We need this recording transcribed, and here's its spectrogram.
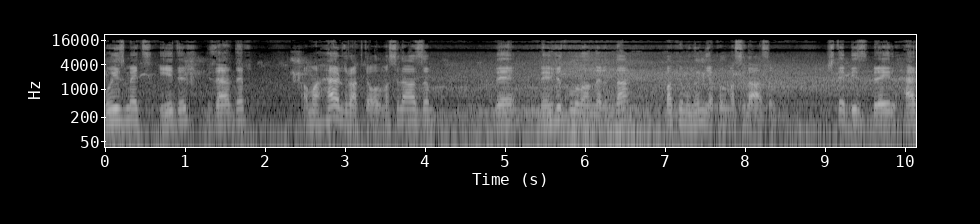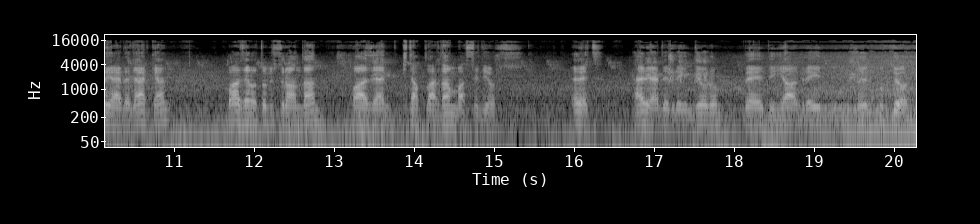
Bu hizmet iyidir, güzeldir. Ama her durakta olması lazım. Ve mevcut bulunanların da bakımının yapılması lazım. İşte biz Braille her yerde derken bazen otobüs durağından bazen kitaplardan bahsediyoruz. Evet, her yerde Braille diyorum ve Dünya Günü'nü kutluyorum.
